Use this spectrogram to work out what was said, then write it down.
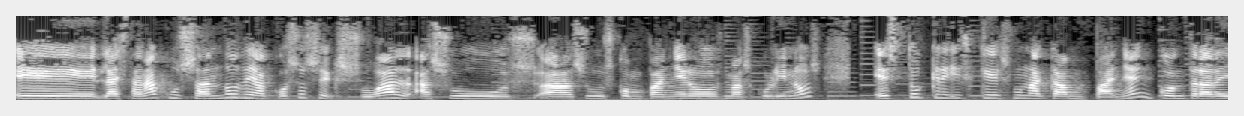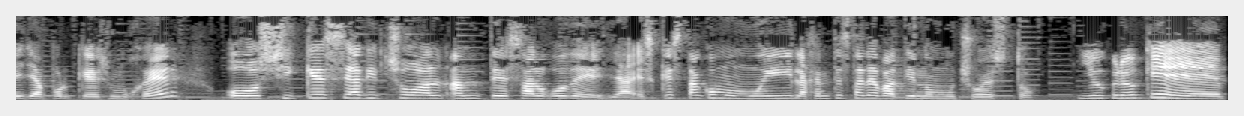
Eh, la están acusando de acoso sexual a sus, a sus compañeros masculinos. ¿Esto creéis que es una campaña en contra de ella porque es mujer? ¿O sí que se ha dicho antes algo de ella? Es que está como muy... La gente está debatiendo mucho esto. Yo creo que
